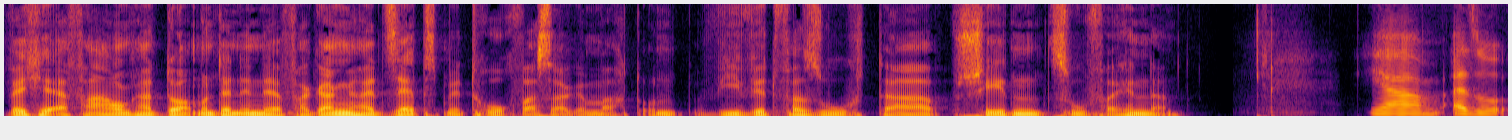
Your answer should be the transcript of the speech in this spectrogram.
Welche Erfahrung hat Dortmund denn in der Vergangenheit selbst mit Hochwasser gemacht und wie wird versucht, da Schäden zu verhindern? Ja, also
